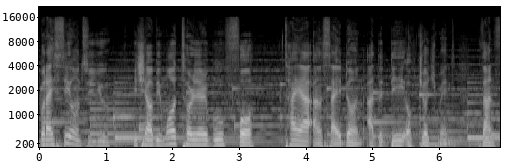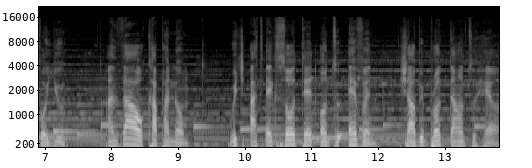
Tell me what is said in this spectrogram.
But I say unto you, it shall be more tolerable for Tyre and Sidon at the day of judgment than for you. And thou, Capernaum, which art exalted unto heaven, shall be brought down to hell.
